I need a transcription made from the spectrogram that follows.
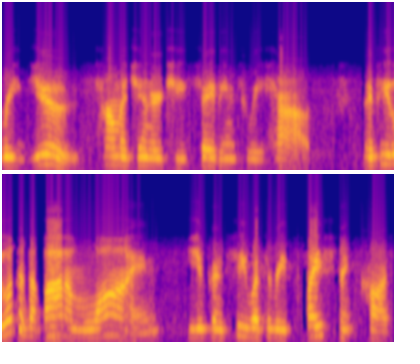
reused, how much energy savings we have. And if you look at the bottom line, you can see what the replacement cost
